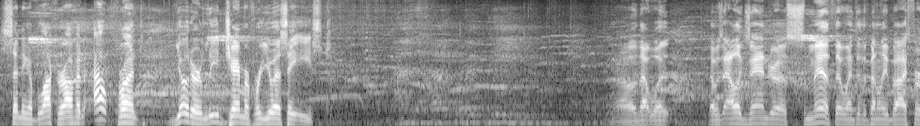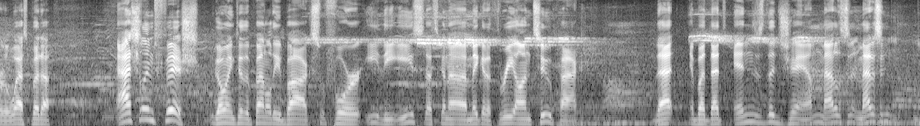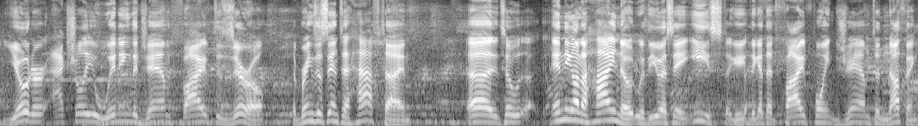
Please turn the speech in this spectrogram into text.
sending a blocker off and out front. Yoder, lead jammer for USA East. Oh, that was that was Alexandra Smith that went to the penalty box for the West, but uh, Ashlyn Fish going to the penalty box for e- the East. That's gonna make it a three-on-two pack. That, but that ends the jam. Madison Madison Yoder actually winning the jam five to zero. That brings us into halftime. Uh, so uh, ending on a high note with USA East, they got that five-point jam to nothing.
